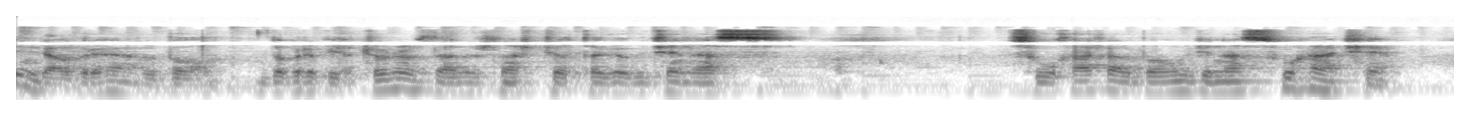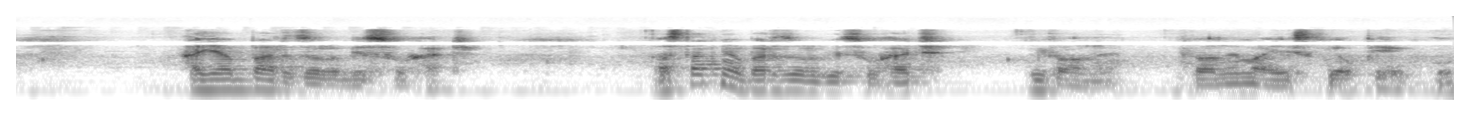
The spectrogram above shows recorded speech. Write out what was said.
dzień dobry albo dobry wieczór, w zależności od tego, gdzie nas słuchasz albo gdzie nas słuchacie. A ja bardzo lubię słuchać. Ostatnio bardzo lubię słuchać Iwony, Iwony Majewskiej-Opieki,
